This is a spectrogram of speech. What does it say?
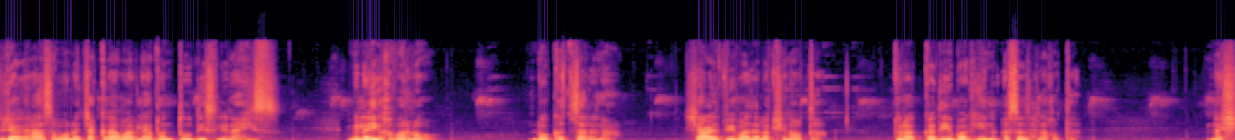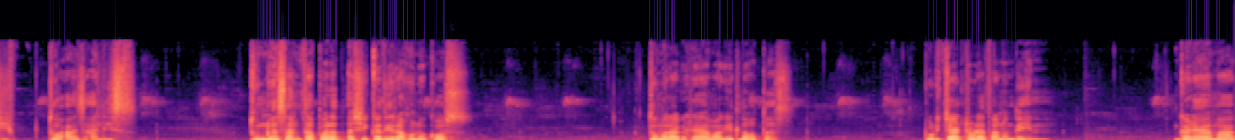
तुझ्या घरासमोरनं चक्रा मारल्या पण तू दिसली नाहीस. मी लई घाबरलो. डोकंच चालना. शाळेत बी माझं लक्ष नव्हतं. तुला कधी बघीन असं झालं होतं. नशीब तू आज आलीस. तू न सांगता परत अशी कधी राहू नकोस. तू मला घड्याळ मागितलं होतंस. पुढच्या आठवड्यात आणून देईन. घड्याळ माग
